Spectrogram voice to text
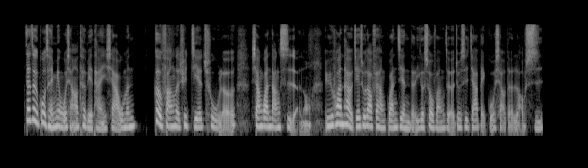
在这个过程里面，我想要特别谈一下，我们各方的去接触了相关当事人哦。余欢他有接触到非常关键的一个受访者，就是嘉北国小的老师，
